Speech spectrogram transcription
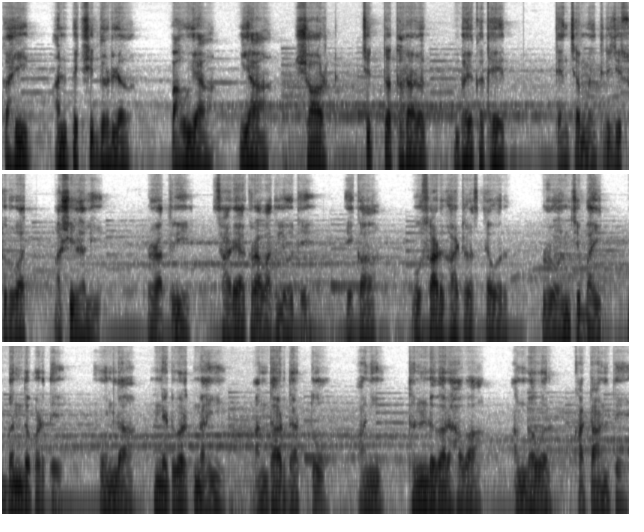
काही अनपेक्षित घडलं? पाहूया या शॉर्ट चित्तथरारक भयकथेत त्यांच्या मैत्रीची सुरुवात अशी झाली. रात्री साडे अकरा वाजले होते. एका ओसाड घाट रस्त्यावर रोहनची बाईक बंद पडते. फोनला नेटवर्क नाही अंधार दाटतो आणि थंडगार हवा अंगावर काटा आणते.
